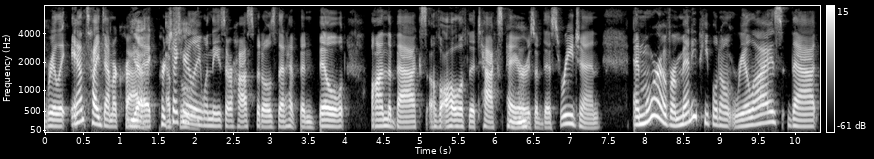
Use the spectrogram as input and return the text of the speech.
really anti democratic, yeah, particularly absolutely. when these are hospitals that have been built on the backs of all of the mm-hmm. taxpayers mm-hmm. of this region. And moreover, many people don't realize that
